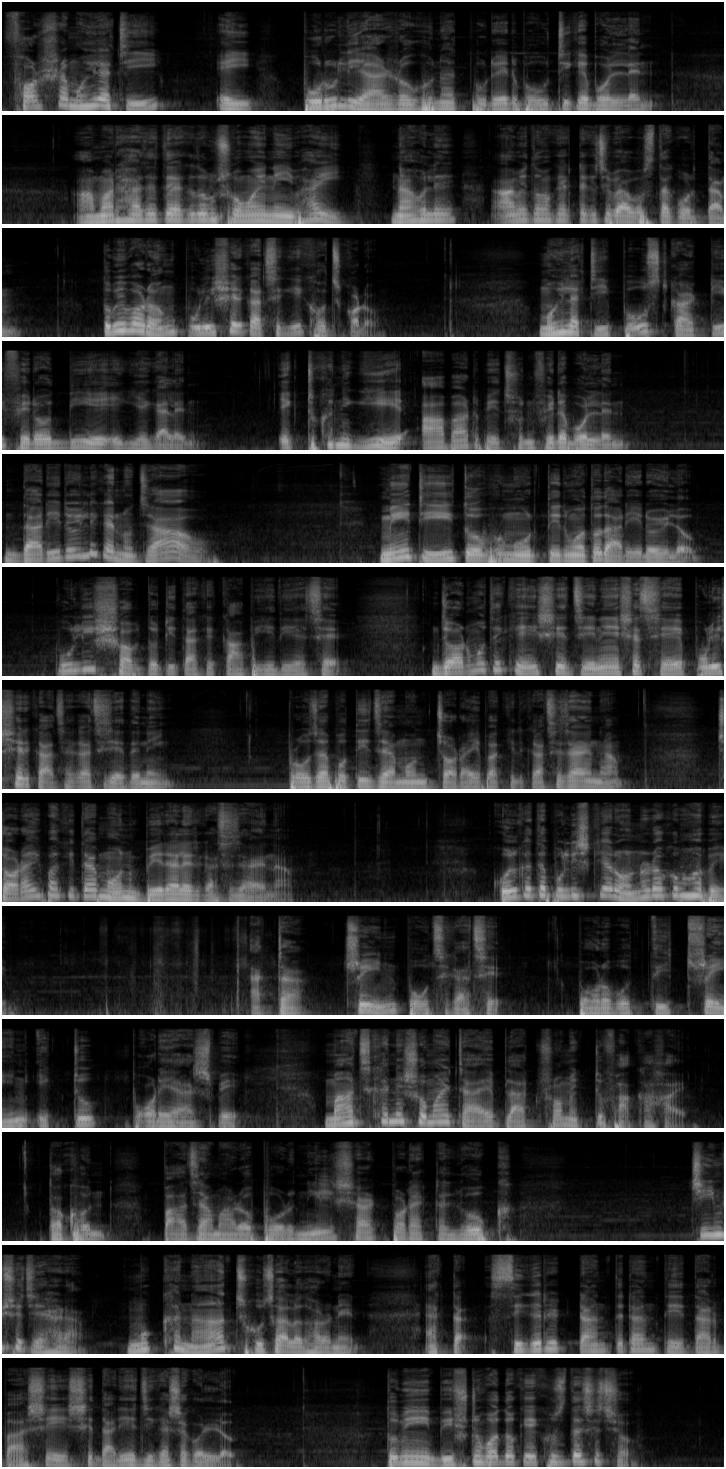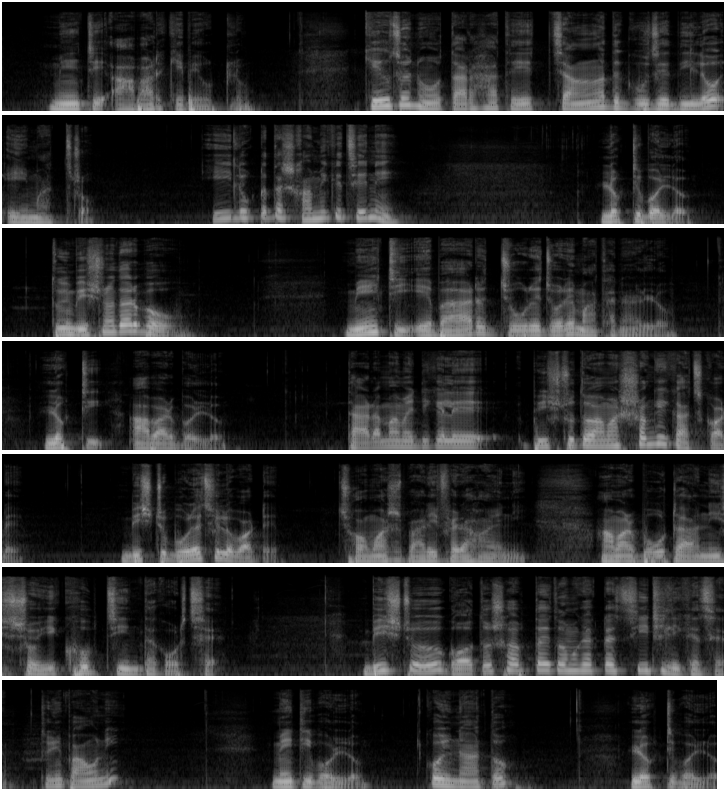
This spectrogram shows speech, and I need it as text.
ফর্সা মহিলাটি এই পুরুলিয়ার রঘুনাথপুরের বউটিকে বললেন আমার হাতে তো একদম সময় নেই ভাই। না হলে আমি তোমাকে একটা কিছু ব্যবস্থা করতাম। তুমি বরং পুলিশের কাছে গিয়ে খোঁজ করো। মহিলাটি পোস্ট কার্ডটি ফেরত দিয়ে এগিয়ে গেলেন। একটুখানি গিয়ে আবার পেছন ফিরে বললেন, দাঁড়িয়ে রইলে কেন? যাও। মেয়েটি তবু মূর্তির মতো দাঁড়িয়ে রইল। পুলিশ শব্দটি তাকে কাঁপিয়ে দিয়েছে। জন্ম থেকেই সে জেনে এসেছে পুলিশের কাছাকাছি যেতে নেই। প্রজাপতি যেমন চড়াই পাখির কাছে যায় না চড়াই পাখি তেমন বেড়ালের কাছে যায় না। কলকাতা পুলিশ কি আর অন্যরকম হবে? একটা ট্রেন পৌঁছে গেছে। পরবর্তী ট্রেন একটু পরে আসবে। মাঝখানে সময়টায় প্ল্যাটফর্ম একটু ফাঁকা হয়। তখন পাজামার ওপর নীল শার্ট পরা একটা লোক, চিমসে চেহারা, মুখখানা ছুচালো ধরনের, একটা সিগারেট টানতে টানতে তার পাশে এসে দাঁড়িয়ে জিজ্ঞাসা করল, তুমি বিষ্ণুপদকে খুঁজতে এসেছ? মেয়েটি আবার কেঁপে উঠল। কেউ যেন তার হাতে চাঁদ গুজে দিল এইমাত্র। এই লোকটা তার স্বামীকে চেনে? লোকটি বলল, তুমি বিষ্ণুদার বউ? মেয়েটি এবার জোরে জোরে মাথা নাড়ল। লোকটি আবার বলল, তারামা মেডিকেলে বিষ্টু তো আমার সঙ্গেই কাজ করে। বিষ্টু বলেছিল বটে ছ মাস বাড়ি ফেরা হয়নি। আমার বউটা নিশ্চয়ই খুব চিন্তা করছে। বিষ্টু গত সপ্তাহে তোমাকে একটা চিঠি লিখেছে। তুমি পাওনি? মেয়েটি বলল, কই না তো? লোকটি বলল,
